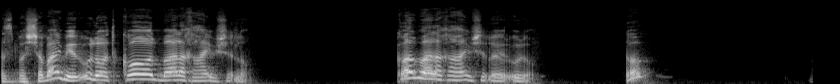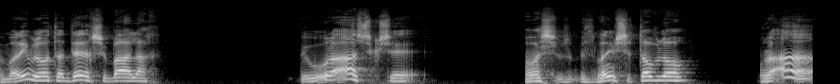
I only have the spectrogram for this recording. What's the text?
אז בשמיים יראו לו את כל מהלך החיים שלו. כל מהלך החיים שלו יראו לו. טוב? ומראים לו את הדרך שבה הלך. והוא ראה שכש... ממש בזמנים שטוב לו, הוא ראה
